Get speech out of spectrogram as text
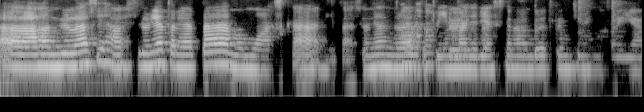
Alhamdulillah sih hasilnya ternyata memuaskan. Gitu. Hasilnya alhamdulillah terima jadi asisten laboratorium kimia Korea.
